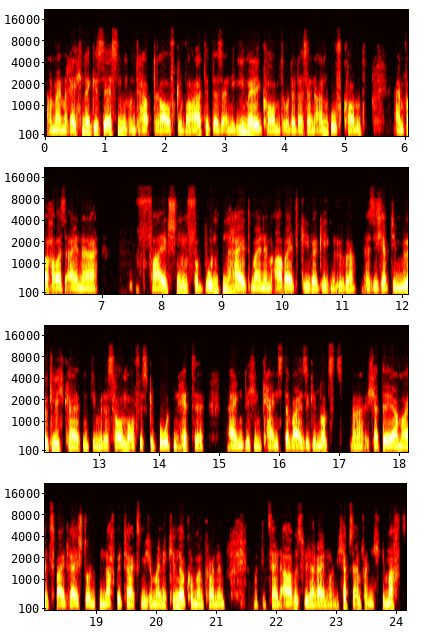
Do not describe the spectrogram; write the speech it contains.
an meinem Rechner gesessen und habe darauf gewartet, dass eine E-Mail kommt oder dass ein Anruf kommt, einfach aus einer falschen Verbundenheit meinem Arbeitgeber gegenüber. Also ich habe die Möglichkeiten, die mir das Homeoffice geboten hätte, eigentlich in keinster Weise genutzt. Ne? Ich hätte ja mal zwei, drei Stunden nachmittags mich um meine Kinder kümmern können und die Zeit abends wieder reinholen. Ich habe es einfach nicht gemacht.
